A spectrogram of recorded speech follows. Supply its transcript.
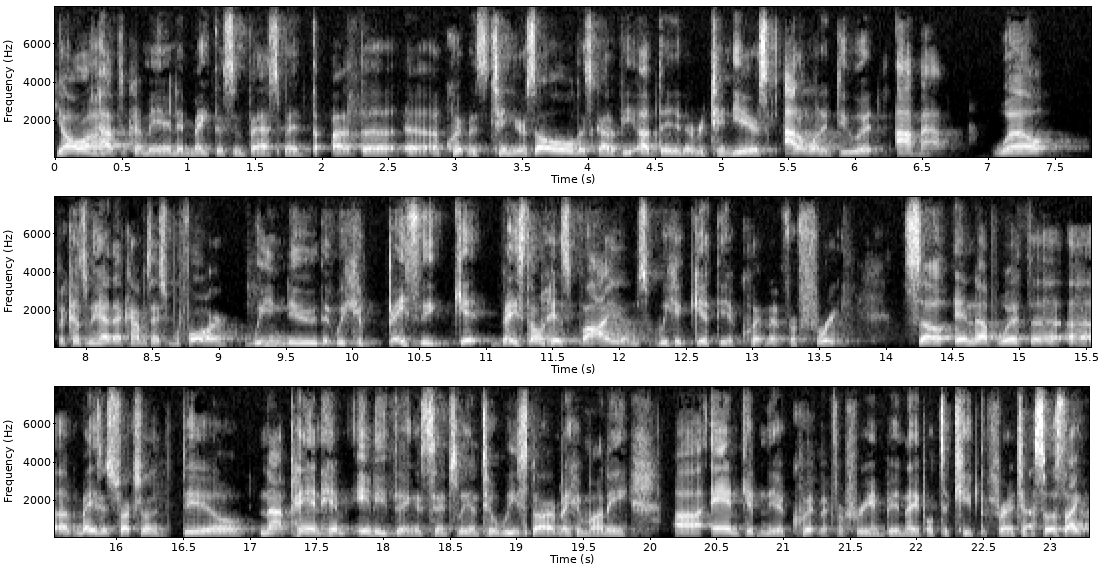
y'all have to come in and make this investment. The, uh, the uh, equipment's 10 years old. It's got to be updated every 10 years. I don't want to do it. I'm out. Well, because we had that conversation before, we knew that we could basically get, based on his volumes, we could get the equipment for free. So end up with an amazing structure on the deal, not paying him anything essentially until we start making money, uh, and getting the equipment for free and being able to keep the franchise. So it's like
